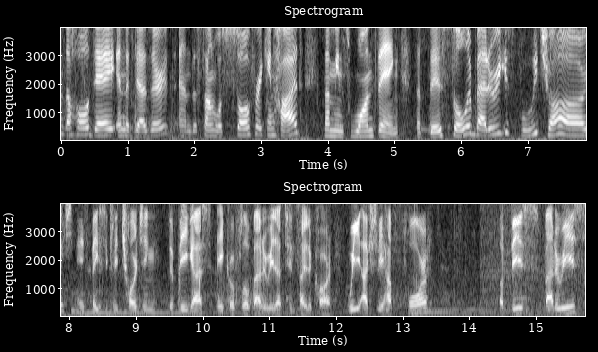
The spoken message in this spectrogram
Spent the whole day in the desert and the sun was so freaking hot. That means one thing that this solar battery is fully charged. It's basically charging the big ass EcoFlow battery that's inside the car. We actually have four of these batteries.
